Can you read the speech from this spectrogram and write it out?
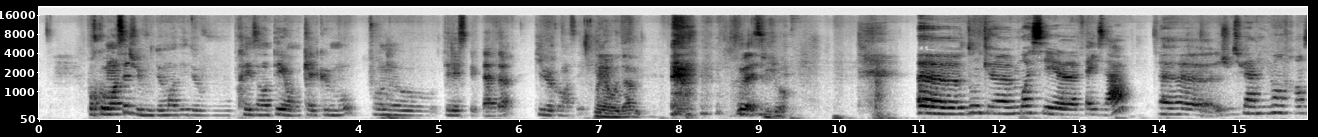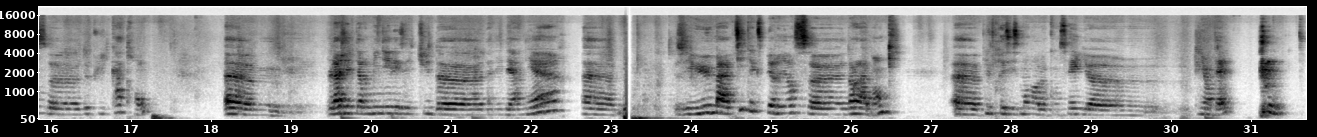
Pour commencer, je vais vous demander de vous présenter en quelques mots pour nos téléspectateurs. Qui veut commencer? Honneur aux dames. Toujours. Euh, Donc, euh, moi, c'est euh, Faiza. Euh, je suis arrivée en France depuis 4 ans. Là, j'ai terminé les études l'année dernière. J'ai eu ma petite expérience dans la banque, plus précisément dans le conseil clientèle.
